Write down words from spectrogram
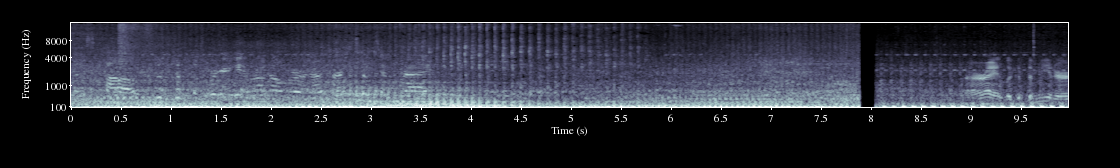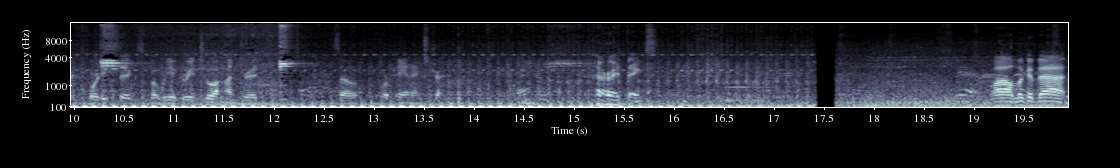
That's tough. We're gonna get run over on our first tuk-tuk ride. All right, look at the meter, 46, but we agreed to 100, so we're paying extra. All right, thanks. Wow, look at that.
